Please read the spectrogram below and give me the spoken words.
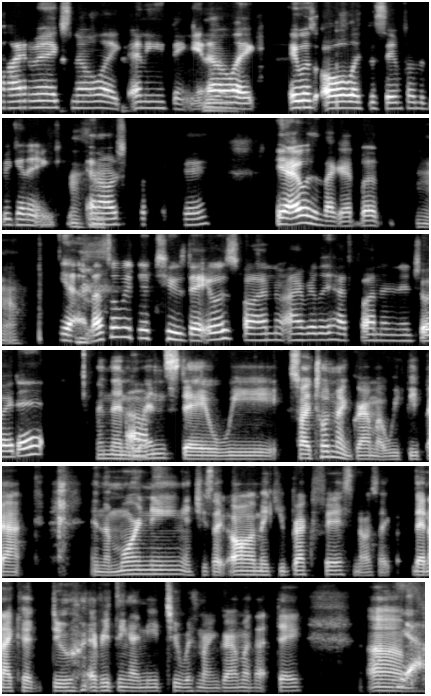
climax, no like anything, you know, like it was all like the same from the beginning. Mm-hmm. And I was like, okay. Yeah, it wasn't that good, but no. Yeah, that's what we did Tuesday. It was fun. I really had fun and enjoyed it. And then um, Wednesday, we so I told my grandma we'd be back in the morning, and she's like, "Oh, I'll make you breakfast," and I was like, "Then I could do everything I need to with my grandma that day." Um, yeah.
